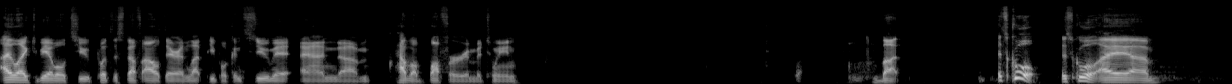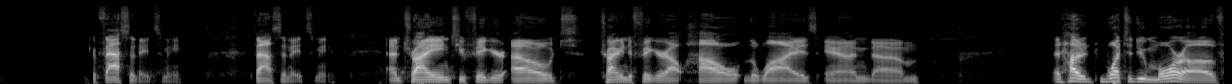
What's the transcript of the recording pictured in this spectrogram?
I like to be able to put the stuff out there and let people consume it and um, have a buffer in between. But it's cool. It's cool. I um, it fascinates me. Fascinates me. And trying to figure out trying to figure out how the whys and um and how to, what to do more of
